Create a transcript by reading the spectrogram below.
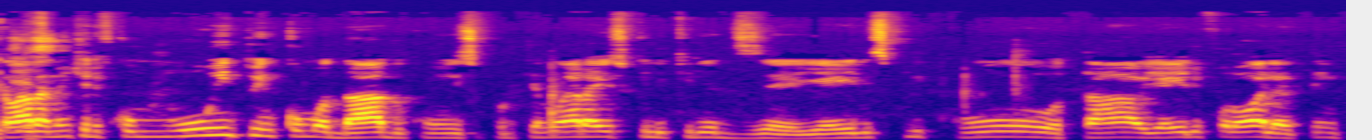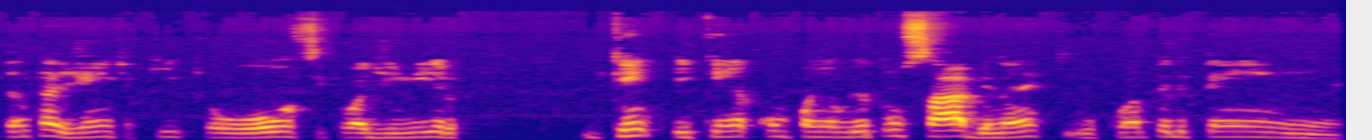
claramente disso. ele ficou muito incomodado com isso, porque não era isso que ele queria dizer. E aí ele explicou tal, e aí ele falou: olha, tem tanta gente aqui que eu ouço, que eu admiro. E quem, e quem acompanha o Milton sabe, né? O quanto ele tem.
